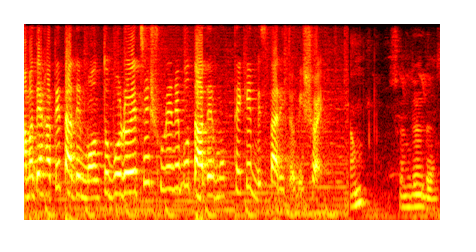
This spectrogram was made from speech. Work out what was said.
আমাদের হাতে তাদের মন্তব্য রয়েছে শুনে নেব তাদের মুখ থেকে বিস্তারিত বিষয়। সঞ্জয় দাস।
